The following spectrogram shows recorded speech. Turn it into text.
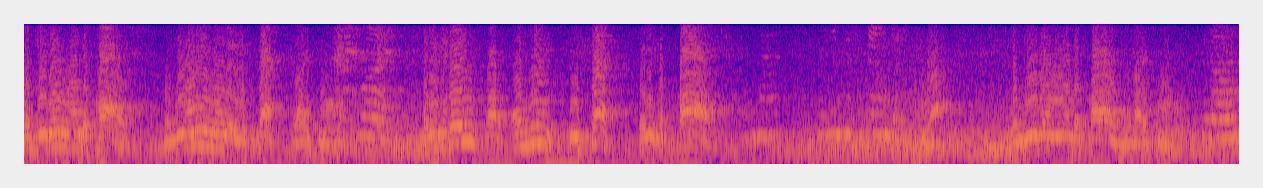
But you don't know the cause. But you only know the effect right now. Right. But he's saying for every effect there is a cause. That. Yeah. But you don't know the cause right now. No.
